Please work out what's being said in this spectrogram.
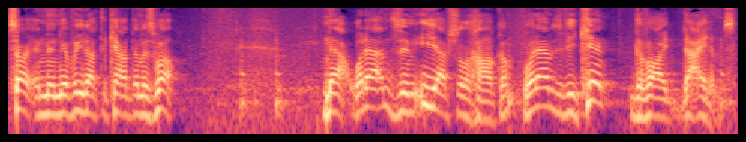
Sorry, and then therefore you'd have to count them as well. Now, what happens if What happens if you can't divide the items?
